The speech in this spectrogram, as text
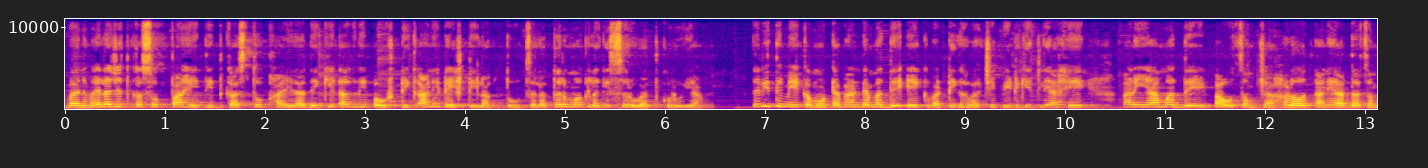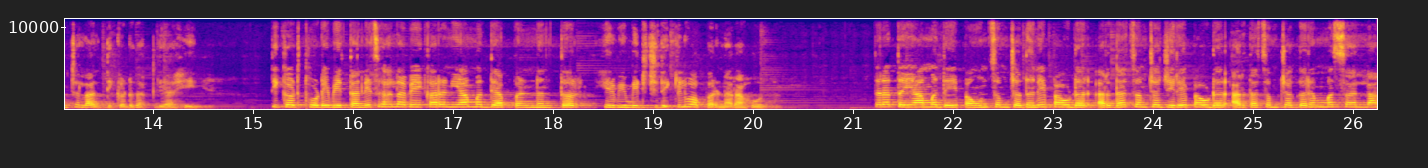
बनवायला जितका सोपा आहे तितकाच तो खायला देखील अगदी पौष्टिक आणि टेस्टी लागतो. चला तर मग लगेच सुरुवात करूया. तर इथे मी एका मोठ्या भांड्यामध्ये एक वाटी गव्हाची पीठ घेतली आहे आणि यामध्ये पाव चमचा हळद आणि अर्धा चमचा लाल तिखट घातली आहे. तिखट थोडे बेतानेच घालावे कारण यामध्ये आपण नंतर हिरवी मिरची देखील वापरणार आहोत. तर आता यामध्ये पाऊण चमचा धने पावडर अर्धा चमचा जिरे पावडर अर्धा चमचा गरम मसाला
